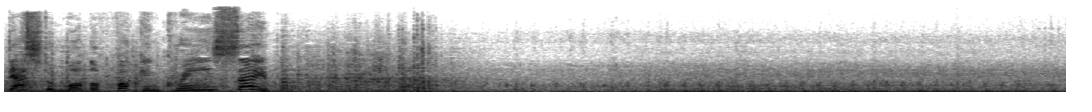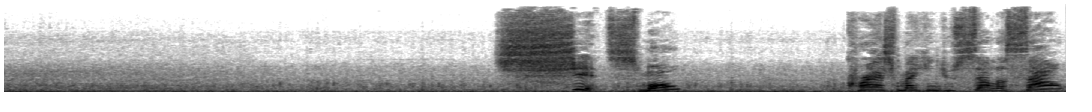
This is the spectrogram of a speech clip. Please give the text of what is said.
That's the motherfucking Green Sabre. Shit, Smoke? Crash making you sell us out?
